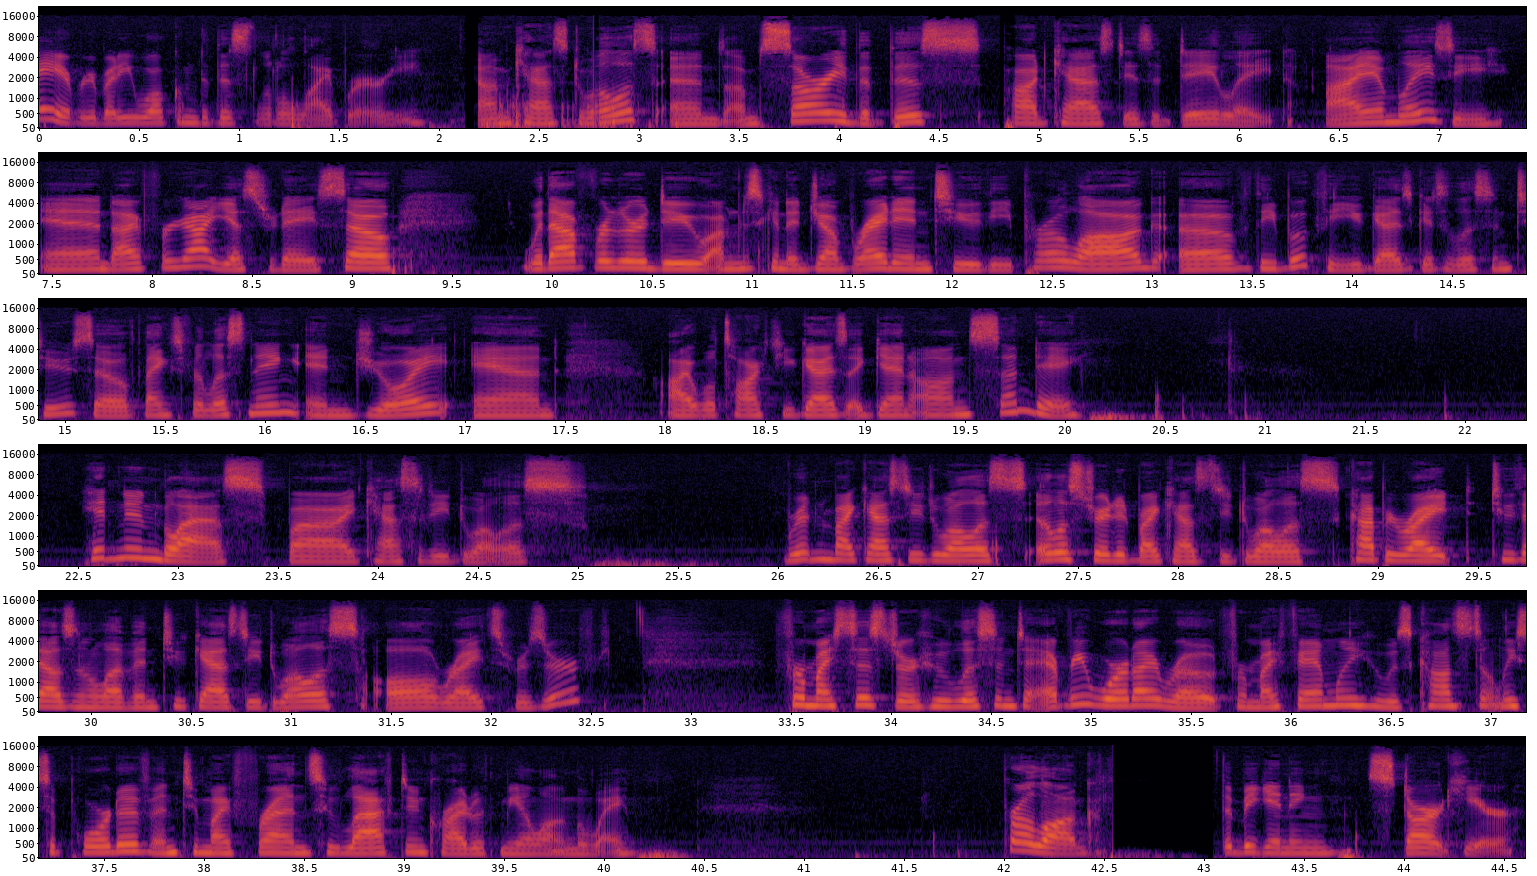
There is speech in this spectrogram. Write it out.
Hey, everybody, welcome to this little library. I'm Cass Dwellis, and I'm sorry that this podcast is a day late. I am lazy, and I forgot yesterday. So, without further ado, I'm just going to jump right into the prologue of the book that you guys get to listen to. So, thanks for listening, enjoy, and I will talk to you guys again on Sunday. Hidden in Glass by Cassidy Dwellis written by Cassidy Dwellis, illustrated by Cassidy Dwellis, copyright 2011 to Cassidy Dwellis, all rights reserved. For my sister, who listened to every word I wrote, for my family, who was constantly supportive, and to my friends who laughed and cried with me along the way. Prologue The beginning. Start here.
